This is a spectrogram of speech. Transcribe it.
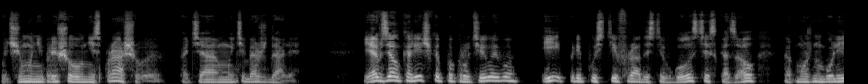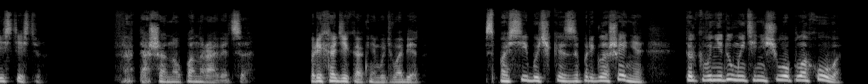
Почему не пришел, не спрашиваю, хотя мы тебя ждали. Я взял колечко, покрутил его и, припустив радости в голосе, сказал как можно более естественно. Наташе оно понравится. Приходи как-нибудь в обед. Спасибочка за приглашение, только вы не думайте ничего плохого.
